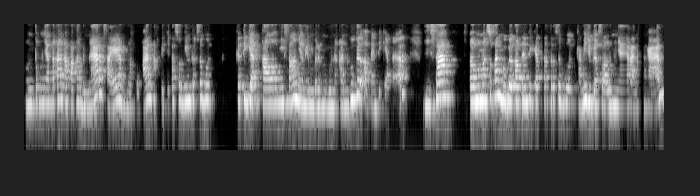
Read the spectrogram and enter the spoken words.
untuk menyatakan apakah benar saya yang melakukan aktivitas login tersebut. Ketiga kalau misalnya member menggunakan Google Authenticator bisa uh, memasukkan Google Authenticator tersebut. Kami juga selalu menyarankan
